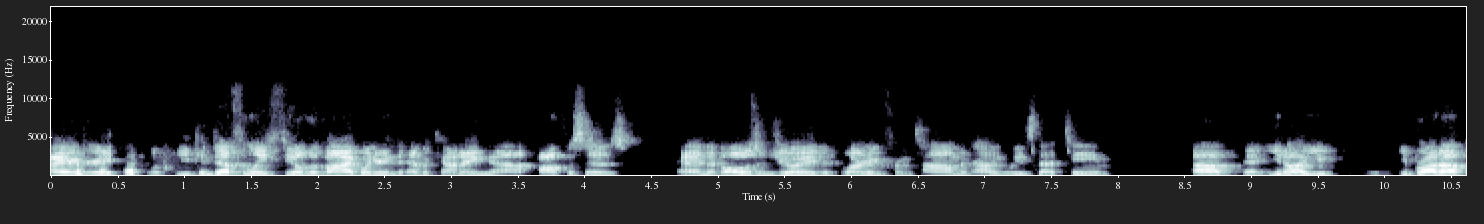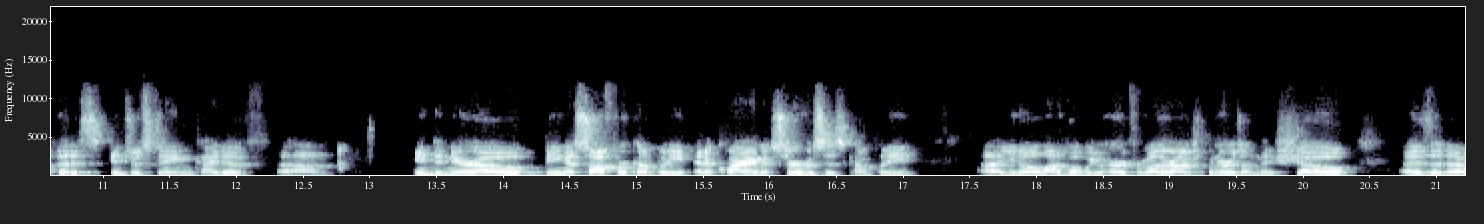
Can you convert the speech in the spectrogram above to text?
I agree. You can definitely feel the vibe when you're in the m accounting uh, offices and i've always enjoyed learning from tom and how he leads that team. Uh, you know you you brought up that it's interesting kind of um, Indinero being a software company and acquiring a services company, uh, you know, a lot of what we've heard from other entrepreneurs on this show is that uh,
